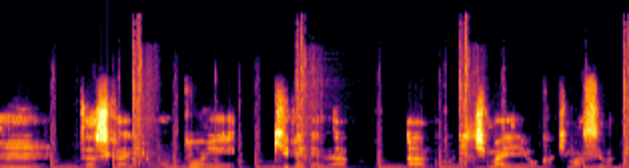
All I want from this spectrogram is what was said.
うん、確かに本当に綺麗なあの一枚絵を描きますよね。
